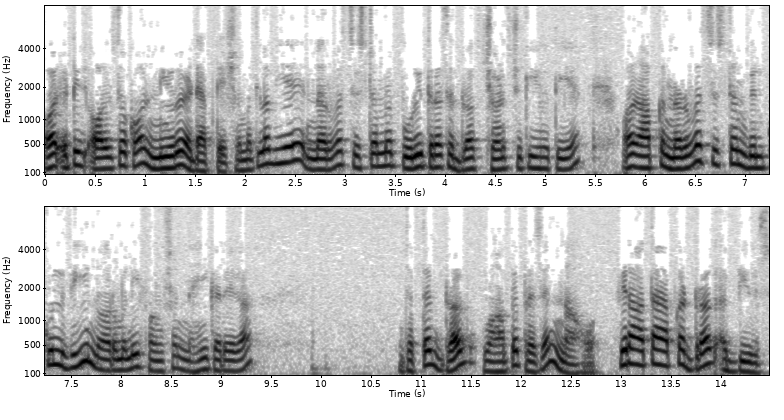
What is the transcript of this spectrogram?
और it is also called neuro adaptation मतलब ये नर्वस सिस्टम में पूरी तरह से ड्रग चढ़ चुकी होती है। और आपका नर्वस सिस्टम बिल्कुल भी नॉर्मली फ़ंक्शन नहीं करेगा जब तक ड्रग वहाँ पे प्रेजेंट ना हो। फिर आता है आपका ड्रग अब्यूज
